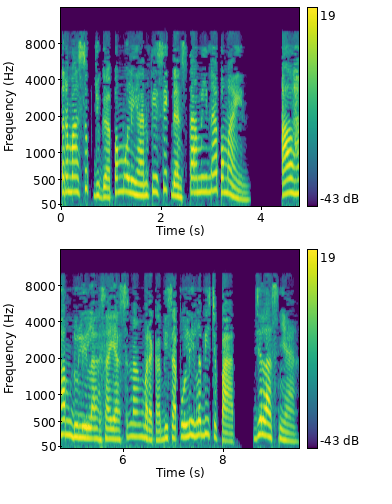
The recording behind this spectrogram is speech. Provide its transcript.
termasuk juga pemulihan fisik dan stamina pemain. Alhamdulillah saya senang mereka bisa pulih lebih cepat. Jelasnya.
